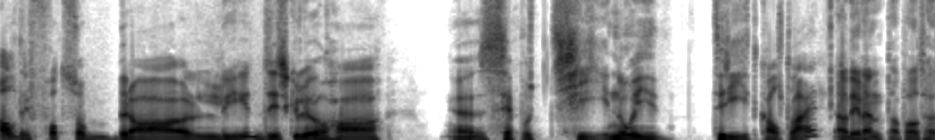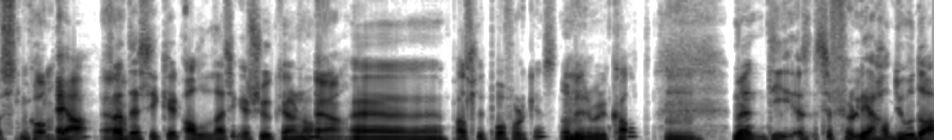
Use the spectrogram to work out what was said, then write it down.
Aldri fått så bra lyd. De skulle jo ha eh, se på kino i dritkaldt vær. Ja, de venta på at høsten kom. Ja, så Ja. det er sikkert, Alle er sikkert sjuke her nå. Ja. Eh, pass litt på, folkens. Nå begynner det å bli kaldt. Mm. Men de, selvfølgelig, jeg hadde jo da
